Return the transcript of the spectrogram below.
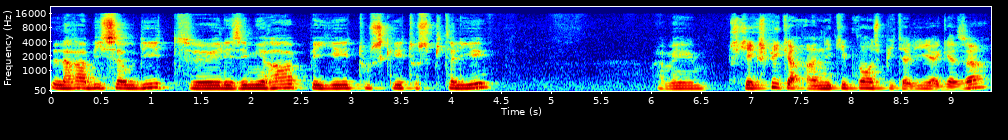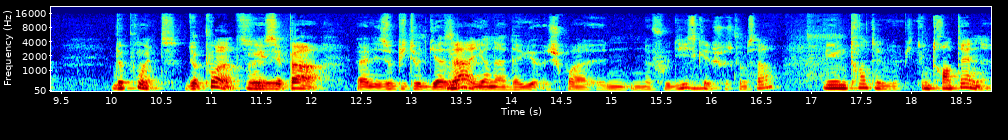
l'Arabie saoudite et les Émirats payaient tout ce qui est hospitalier. Ah, mais ce qui explique un, équipement hospitalier à Gaza. De pointe. De pointe. c'est pas euh, les hôpitaux de Gaza, il y en a d'ailleurs, je crois, 9 ou 10, quelque chose comme ça. Il y a une trentaine d'hôpitaux. Une trentaine,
